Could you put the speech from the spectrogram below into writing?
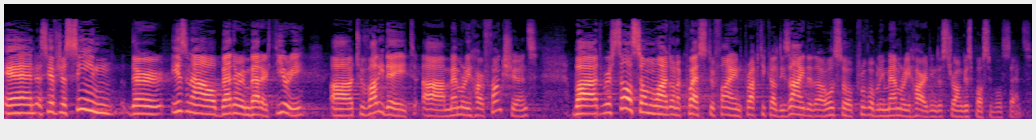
And as you have just seen, there is now better and better theory uh, to validate uh, memory hard functions. But we're still somewhat on a quest to find practical design that are also provably memory hard in the strongest possible sense.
